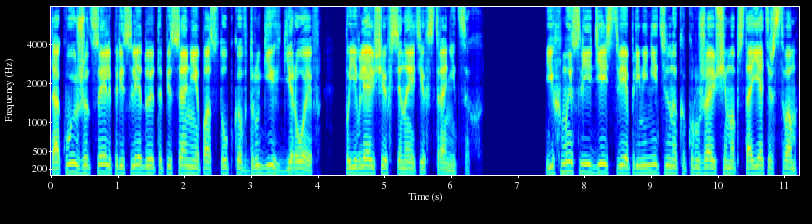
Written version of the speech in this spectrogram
Такую же цель преследует описание поступков других героев, появляющихся на этих страницах. Их мысли и действия применительно к окружающим обстоятельствам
